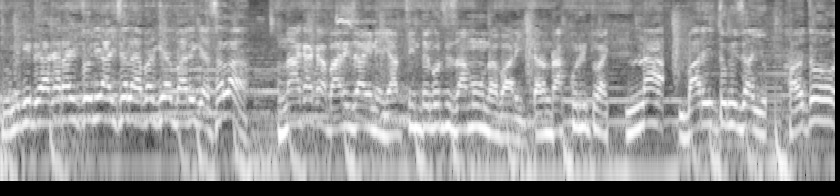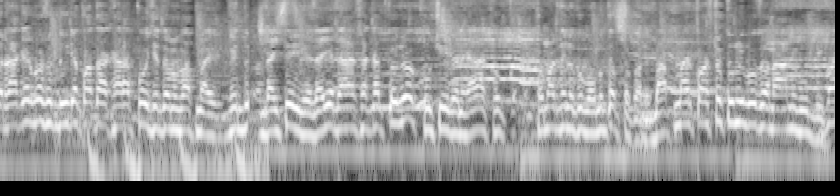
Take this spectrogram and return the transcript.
তুমি কি রাগারাগি করি আইসালা এবার কি আর বাড়ি গেছালা? না কাকা বাড়ি যাই নাই আর চিন্তা করছি যামু না বাড়ি কারণ রাগ করি তো না বাড়ি তুমি যাইও। হয়তো রাগের বছর দুইটা কথা খারাপ কইছে তোমার বাপ মায়ের কিন্তু যাইতে হইবে যাইয়ে দেখা সাক্ষাৎ করলেও খুশি হইবে না। খুব তোমার জন্য খুব অনুতপ্ত করে। বাপ মায়ের কষ্ট তুমি বোঝো না আমি বুঝি। বা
